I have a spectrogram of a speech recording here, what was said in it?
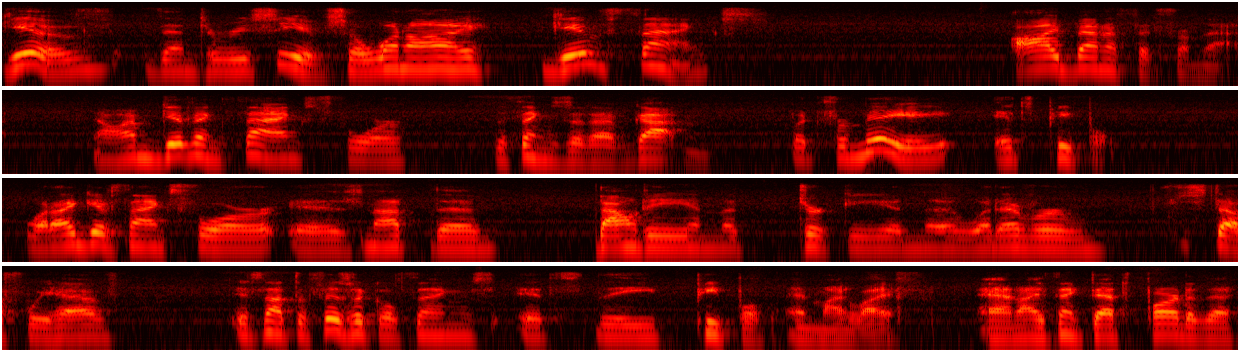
give than to receive. So when I give thanks, I benefit from that. Now I'm giving thanks for the things that I've gotten, but for me, it's people. What I give thanks for is not the bounty and the turkey and the whatever stuff we have. It's not the physical things, it's the people in my life. And I think that's part of the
